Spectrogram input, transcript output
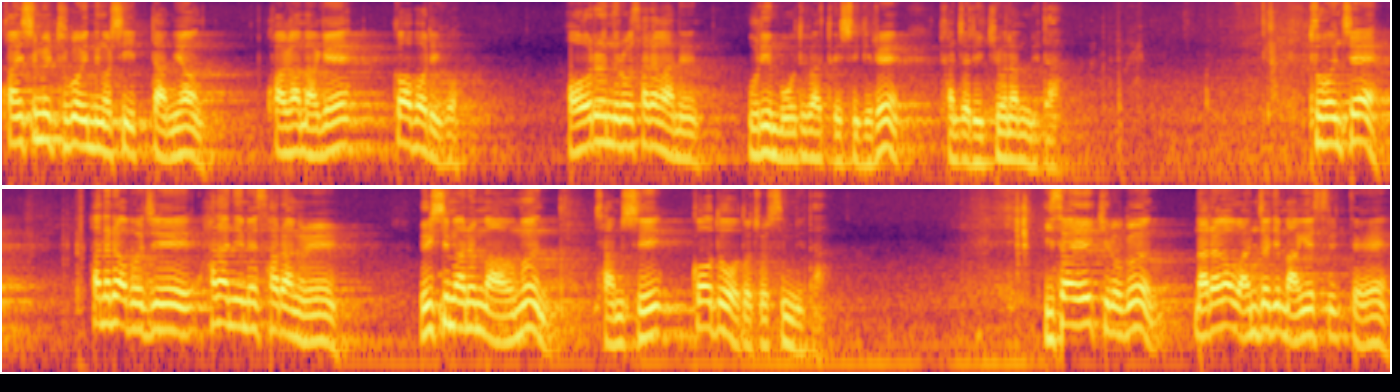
관심을 두고 있는 것이 있다면 과감하게 꺼버리고 어른으로 살아가는 우리 모두가 되시기를 간절히 기원합니다. 두 번째, 하늘 아버지 하나님의 사랑을 의심하는 마음은 잠시 꺼두어도 좋습니다. 이사야의 기록은 나라가 완전히 망했을 때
